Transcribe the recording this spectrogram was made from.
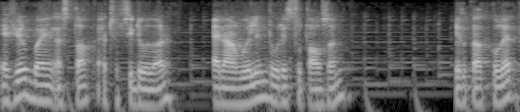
if you're buying a stock at $50 and are willing to risk 2000, you'll calculate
